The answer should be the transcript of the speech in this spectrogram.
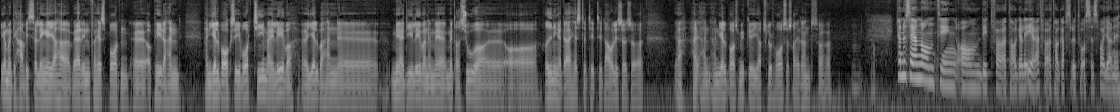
Jamen det har vi så længe jeg har været inden for hestsporten, øh, og Peter han, han hjælper også i vores team af elever, øh, hjælper han øh, mere af de eleverne med, med dressur øh, og, og ridning af der heste til, til daglig, så, så ja, han, han, han hjälper oss mycket i Absolut Horses. Så. Kan du säga någonting om ditt företag eller ert företag Absolut Horses? Vad gör ni?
